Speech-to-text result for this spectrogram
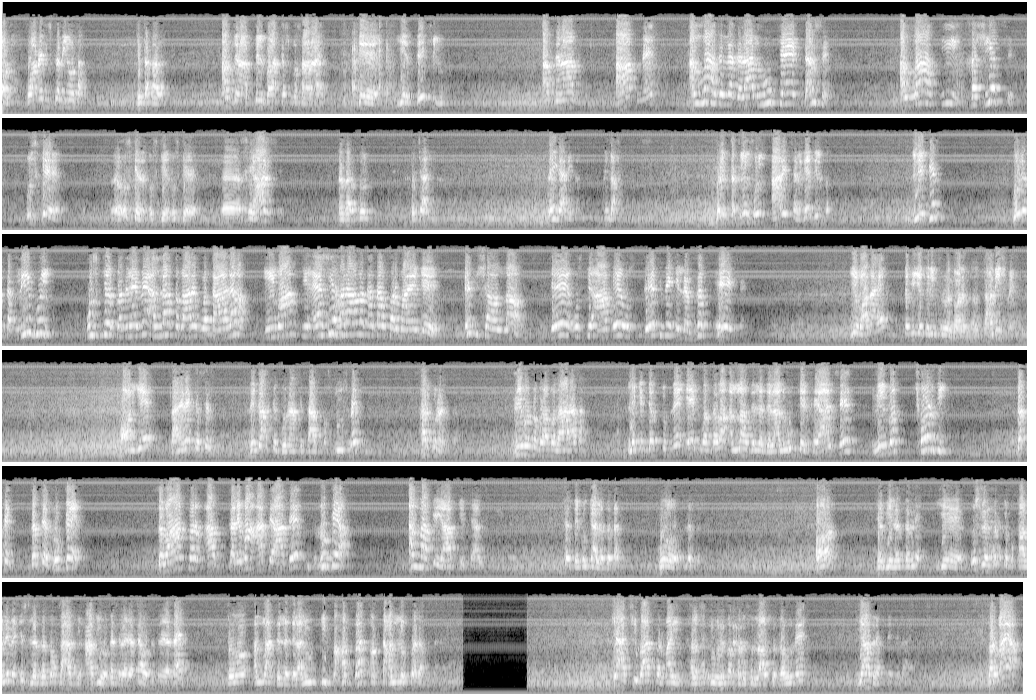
اور کون ہے جس کا نہیں ہوتا؟ یہ تقاضا۔ اب جناب دل بڑا قسم آ رہا ہے کہ یہ دیکھ ہی لوں۔ اب جناب آپ نے اللہ جل جلالہ کے ڈر سے، اللہ کی خشیت سے، اس کے اس کے اس کے اس کے خیال سے نظر کو بچا لیا۔ نہیں ڈالی نگاہ بڑی تکلیف ہوئی، آرے چل گئے دل پر۔ لیکن وہ جو تکلیف ہوئی اس کے بدلے میں اللہ تبارک و تعالی ایمان کی ایسی حلامت عطا فرمائیں گے، انشاءاللہ، کہ اس کے آگے اس دیکھنے کی لذت ہے۔ یہ وعدہ ہے نبی جی کریم صلی اللہ علیہ وسلم حدیث میں۔ اور یہ ظاہر ہے کہ صرف نگاہ کے گناہ کے ساتھ مخصوص میں ہر گناہ کے ساتھ۔ غیبت میں بڑا مزہ آ رہا تھا، لیکن جب تم نے ایک مرتبہ اللہ جل جلالہ کے خیال سے غیبت چھوڑ دی کرتے کرتے رک گئے۔ زبان پر کلمہ آتے آتے رک گیا۔ اللہ کے یاد کے خیال سے۔ پھر دیکھو کیا لذت آتی۔ وہ لذت۔ اور جب یہ لذت لے یہ اس لذت کے مقابلے میں اس لذتوں کا آدمی عادی ہوتا چلا جاتا ہے، ہوتا چلا جاتا ہے، تو اللہ جل جلالہ کی محبت اور تعلق پیدا ہوتا ہے۔ کیا اچھی بات فرمائی حضرت صلی اللہ علیہ وسلم نے؟ یاد رکھنے کے فرمایا،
